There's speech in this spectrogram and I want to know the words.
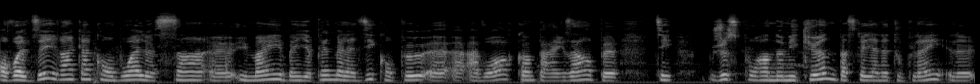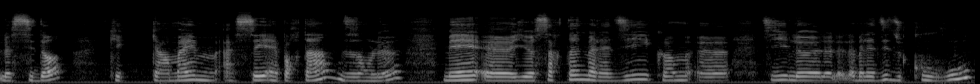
on va le dire, hein, quand on boit le sang euh, humain, ben, il y a plein de maladies qu'on peut euh, avoir, comme par exemple, euh, juste pour en nommer qu'une, parce qu'il y en a tout plein, le, sida, qui est quand même assez important, disons-le, mais euh, il y a certaines maladies comme euh, la maladie du courroux,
